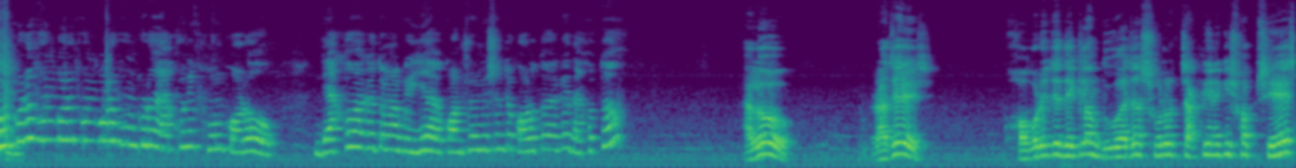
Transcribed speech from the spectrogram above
ফোন করো ফোন করো ফোন করো ফোন করো এখনই ফোন করো। দেখো আগে তোমার ইয়ে কনফার্মেশনটা করো তো আগে দেখো তো। হ্যালো? রাজেশ খবরে যে দেখলাম দু হাজার ষোলোর চাকরি নাকি সব শেষ?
